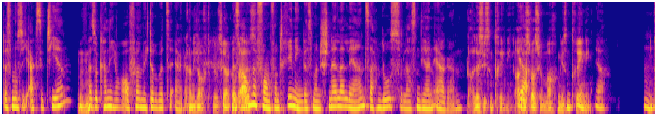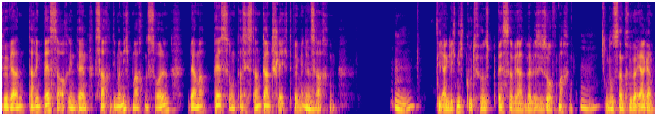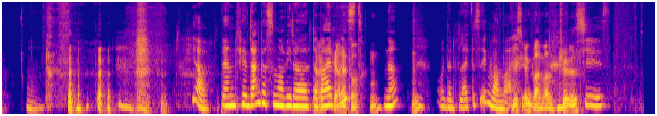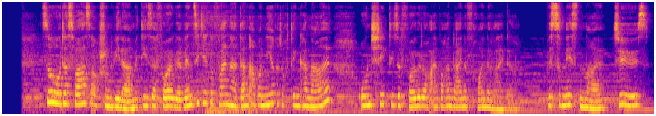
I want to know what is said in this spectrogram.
das muss ich akzeptieren. Mhm. Also kann ich auch aufhören, mich darüber zu ärgern. kann ich auch sehr das ist auch eine Form von Training, dass man schneller lernt, Sachen loszulassen, die einen ärgern. Alles ist ein Training. Alles, Ja. was wir machen, ist ein Training. Ja. Mhm. Und wir werden darin besser. Auch in den Sachen, die wir nicht machen sollen, werden wir besser. Und das ist dann ganz schlecht, wenn wir in den Mhm. Sachen, Mhm. die eigentlich nicht gut für uns besser werden, weil wir sie so oft machen Mhm. und uns dann drüber ärgern. Ja, dann vielen Dank, dass du mal wieder dabei ja, gerne bist. doch. Hm? Ne? Hm? Und dann vielleicht bis irgendwann mal. Bis irgendwann mal. Tschüss. Tschüss. So, das war's auch schon wieder mit dieser Folge. Wenn sie dir gefallen hat, dann abonniere doch den Kanal und schick diese Folge doch einfach an deine Freunde weiter. Bis zum nächsten Mal. Tschüss.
